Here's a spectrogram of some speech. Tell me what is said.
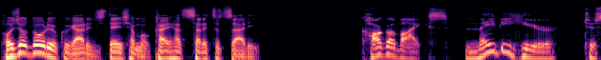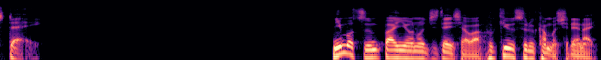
補助動力がある自転車も開発されつつあり、Cargo bikes may be here to stay. 荷物運搬用の自転車は普及するかもしれない。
